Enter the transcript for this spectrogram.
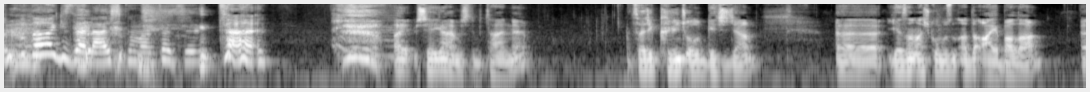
Bu daha güzel aşkım Atatürk'ten. Ay şey gelmişti bir tane. Sadece cringe olup geçeceğim. Ee, yazan aşkomuzun adı Aybala. Ee,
